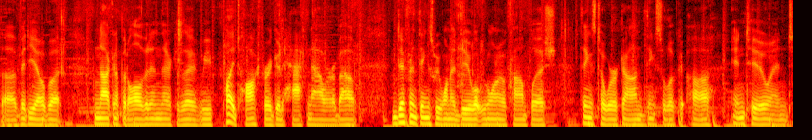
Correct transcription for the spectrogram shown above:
the video, but I'm not gonna put all of it in there because we probably talked for a good half an hour about different things we wanna do, what we wanna accomplish, things to work on, things to look uh, into, and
